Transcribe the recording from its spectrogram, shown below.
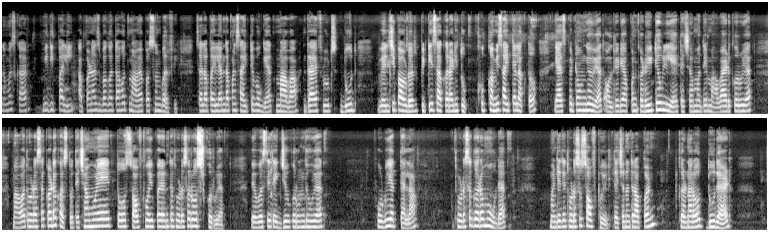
नमस्कार मी दीपाली. आपण आज बघत आहोत माव्यापासून बर्फी. चला पहिल्यांदा आपण साहित्य बघूयात. मावा ड्रायफ्रुट्स दूध वेलची पावडर पिठी साखर आणि तूप. खूप कमी साहित्य लागतं. गॅस पेटवून घेऊयात. ऑलरेडी आपण कढई ठेवली आहे. त्याच्यामध्ये मावा ॲड करूयात. मावा थोडासा कडक असतो. त्याच्यामुळे तो सॉफ्ट होईपर्यंत थोडंसं रोस्ट करूयात. व्यवस्थित एकजीव करून घेऊयात. फोडूयात त्याला. थोडंसं गरम होऊ द्यात. म्हणजे ते थोडंसं सॉफ्ट होईल. त्याच्यानंतर आपण करणार आहोत दूध ॲड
